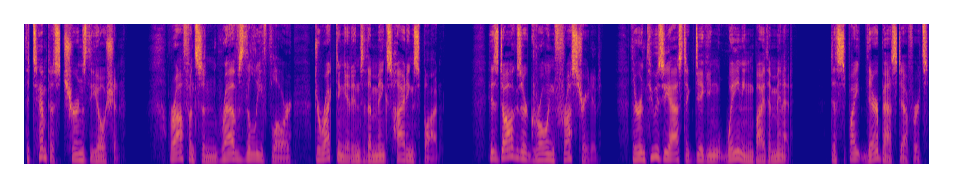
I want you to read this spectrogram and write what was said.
the tempest churns the ocean. Rafnsson revs the leaf blower, directing it into the mink's hiding spot. His dogs are growing frustrated, their enthusiastic digging waning by the minute. Despite their best efforts,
